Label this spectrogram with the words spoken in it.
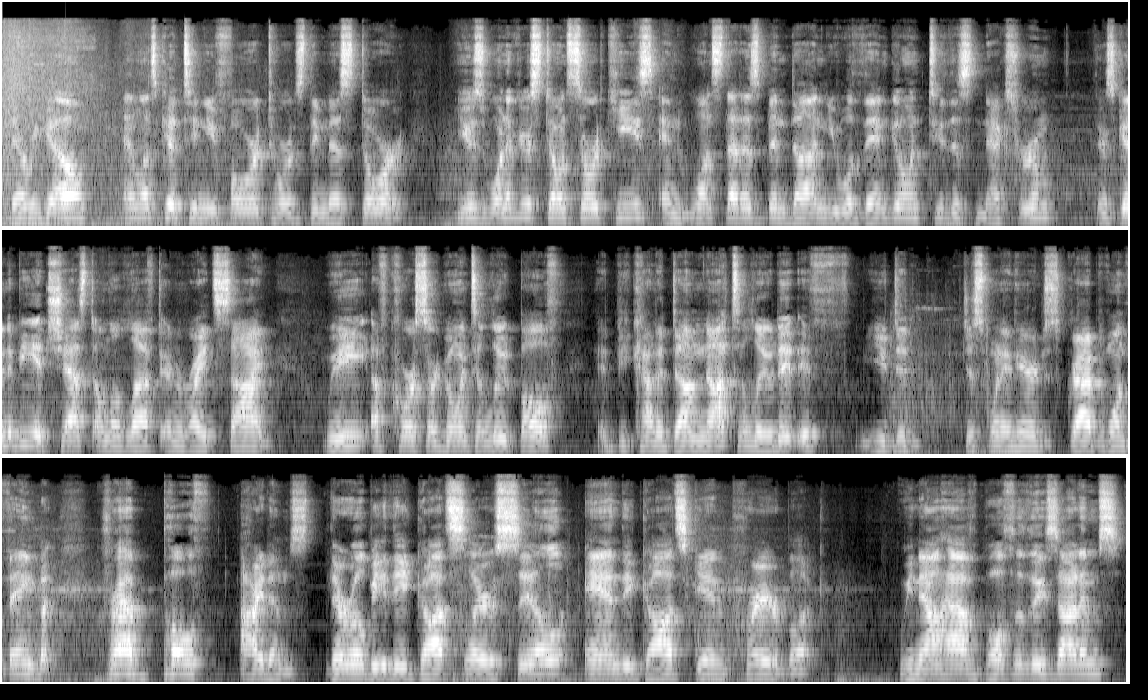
There we go, and let's continue forward towards the mist door. Use one of your stone sword keys, and once that has been done, you will then go into this next room. There's going to be a chest on the left and right side. We, of course, are going to loot both. It'd be kind of dumb not to loot it if you did just went in here and just grabbed one thing, but grab both items. There will be the Godslayer Seal and the Godskin Prayer Book. We now have both of these items.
